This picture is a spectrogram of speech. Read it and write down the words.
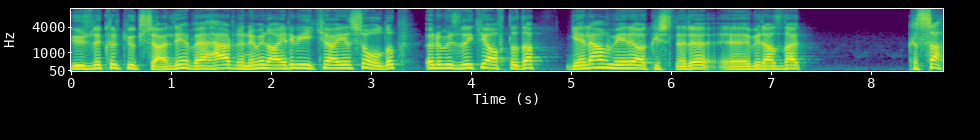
%40 yükseldi ve her dönemin ayrı bir hikayesi oldu. Önümüzdeki haftada gelen veri akışları e, biraz daha kısa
